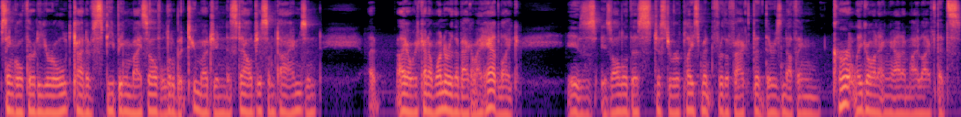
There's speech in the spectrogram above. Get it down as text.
single 30 year old kind of steeping myself a little bit too much in nostalgia sometimes. And I, I always kind of wonder in the back of my head, like, is, is all of this just a replacement for the fact that there's nothing currently going on in my life that's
